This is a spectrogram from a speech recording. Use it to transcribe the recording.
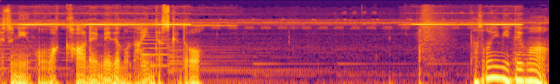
別にこう分かれ目でもないんですけど、まあ、そういう意味では、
